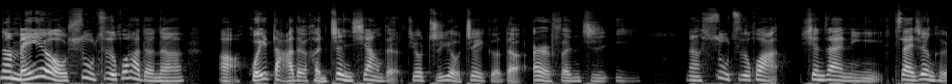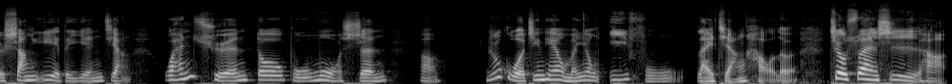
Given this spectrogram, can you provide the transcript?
那没有数字化的呢？啊，回答的很正向的，就只有这个的二分之一。那数字化，现在你在任何商业的演讲，完全都不陌生啊。如果今天我们用衣服来讲好了，就算是哈，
